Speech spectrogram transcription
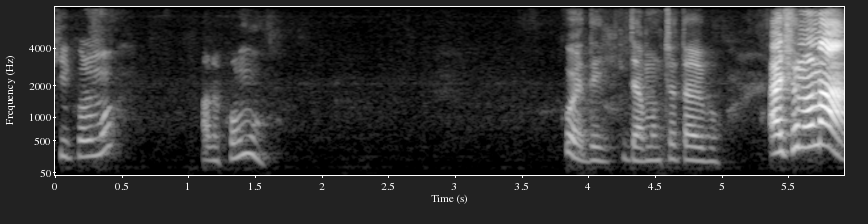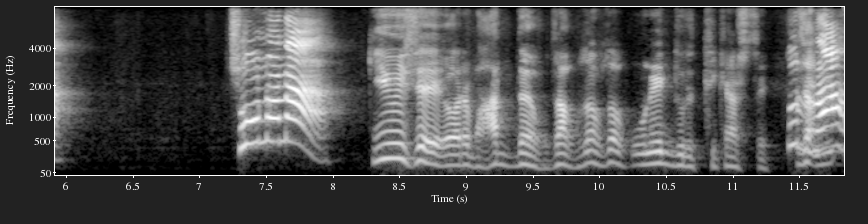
কি করব? আর করব? কয়ে দিই যেমন চেতা হইব। আই শোনো না! শোনো না! কি হয়েছে ওরে ভাত দাও যাও যাও যাও অনেক দূরের থেকে আসছে। তোর যা। রাহ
